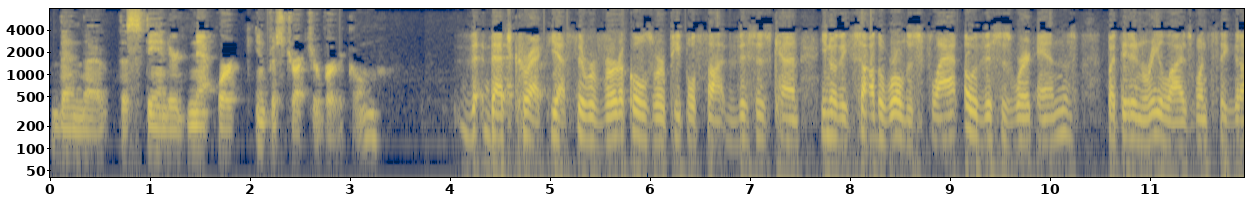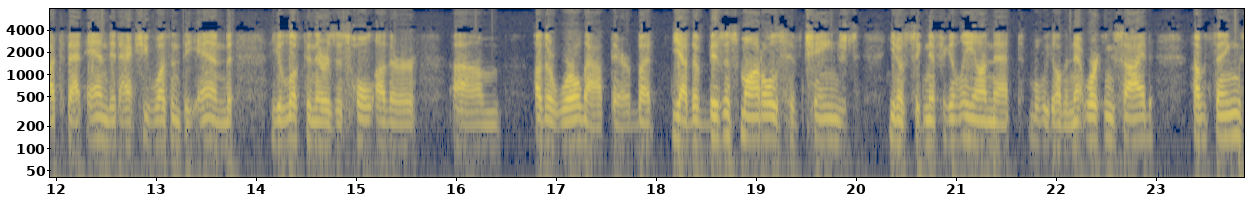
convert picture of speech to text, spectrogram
than the, the standard network infrastructure vertical. Th- that's correct. Yes, there were verticals where people thought this is kind. You know, they saw the world as flat. Oh, this is where it ends. But they didn't realize once they got to that end, it actually wasn't the end. You looked and there was this whole other um, other world out there. But yeah, the business models have changed, you know, significantly on that what we call the networking side of things.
